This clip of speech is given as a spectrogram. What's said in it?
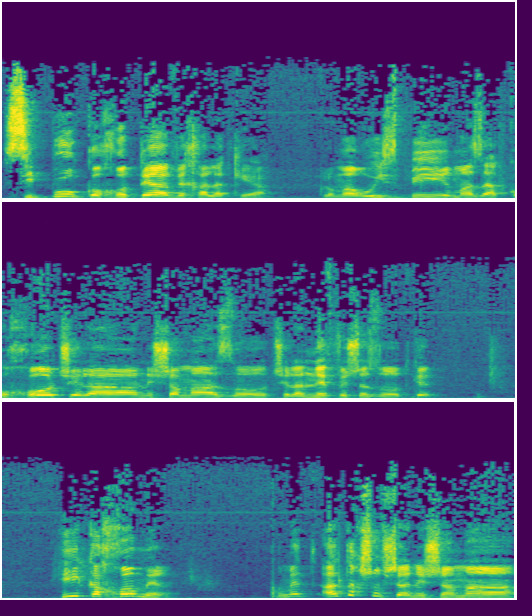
סיפור כוחותיה וחלקיה, כלומר הוא הסביר מה זה הכוחות של הנשמה הזאת, של הנפש הזאת, כן? היא כחומר. זאת אומרת, אל תחשוב שהנשמה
